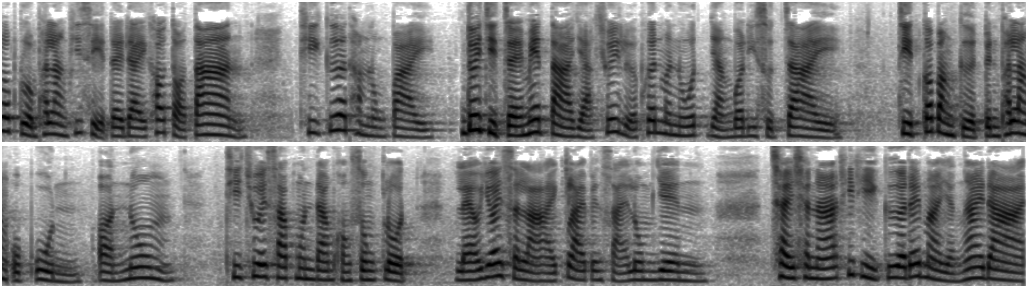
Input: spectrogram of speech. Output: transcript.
รวบรวมพลังพิเศษใด ๆ เข้าต่อต้าน ทีเกื้อทำลงไป ด้วยจิตใจเมตตาอยากช่วยเหลือเพื่อนมนุษย์อย่างบริสุทธิ์ใจ จิตก็บังเกิดเป็นพลังอบอุ่น อ่อนนุ่ม ที่ช่วยซับมนต์ดำของทรงกรดแล้วย่อยสลายกลายเป็นสายลมเย็น ชัยชนะที่ทีเกื้อได้มาอย่างง่ายดาย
